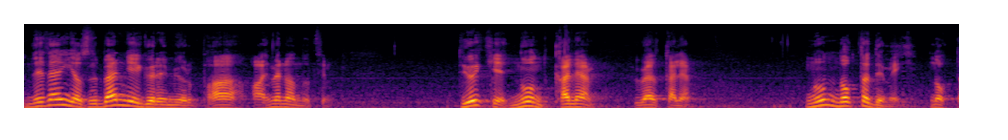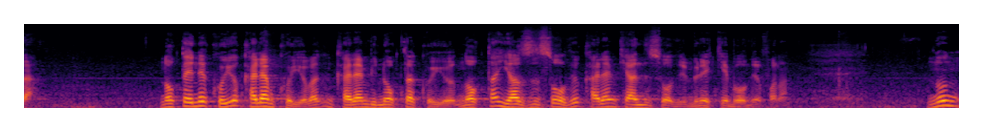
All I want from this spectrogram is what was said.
Neden yazılı? Ben niye göremiyorum? Ha, hemen anlatayım. Diyor ki nun, kalem, vel kalem. Nun nokta demek, nokta. Noktaya ne koyuyor? Kalem koyuyor. Bakın kalem bir nokta koyuyor. Nokta yazısı oluyor, kalem kendisi oluyor, mürekkebi oluyor falan. Nun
